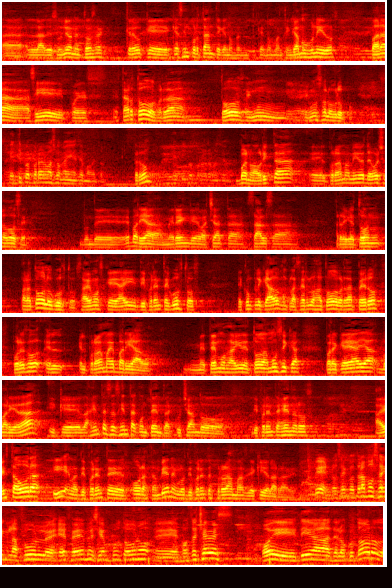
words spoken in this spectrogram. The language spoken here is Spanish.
a la desunión. Entonces creo que, que es importante que nos, que nos, mantengamos unidos para así pues estar todos, ¿verdad? Todos en un, en un solo grupo. ¿Qué tipo de programación hay en este momento? ¿Perdón? ¿Qué tipo de programación? Bueno, ahorita el programa mío es de 8 a 12, donde es variada, merengue, bachata, salsa, reggaetón, para todos los gustos. Sabemos que hay diferentes gustos, es complicado complacerlos a todos, ¿verdad? Pero por eso el, el programa es variado metemos ahí de toda música para que haya variedad y que la gente se sienta contenta escuchando diferentes géneros a esta hora y en las diferentes horas también, en los diferentes programas de aquí de la radio. Bien, nos encontramos en la Full FM 100.1. Eh, José Chévez, hoy día de locutor,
